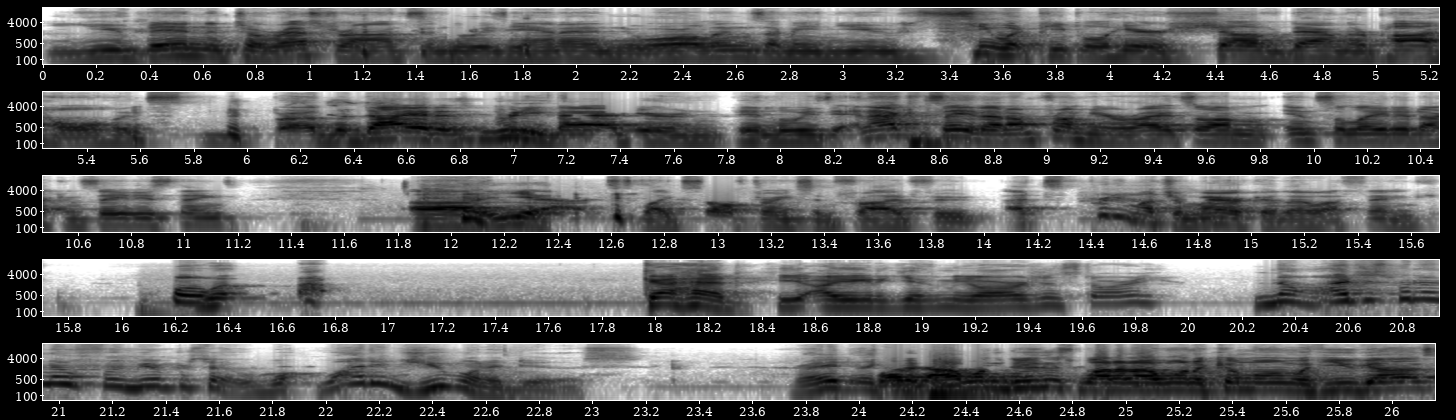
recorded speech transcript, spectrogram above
you've been into restaurants in Louisiana and New Orleans. I mean, you see what people here shove down their pie hole. It's the diet is pretty bad here in, in Louisiana, and I can say that I'm from here, right? So I'm insulated. I can say these things. Uh, yeah, it's like soft drinks and fried food. That's pretty much America, though. I think. Well, What- go ahead. Are you going to give me your origin story? no, I just want to know from your perspective, wh- why did you want to do this? Right? Like, Why did I want to do this? Why did I want to come on with you guys?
